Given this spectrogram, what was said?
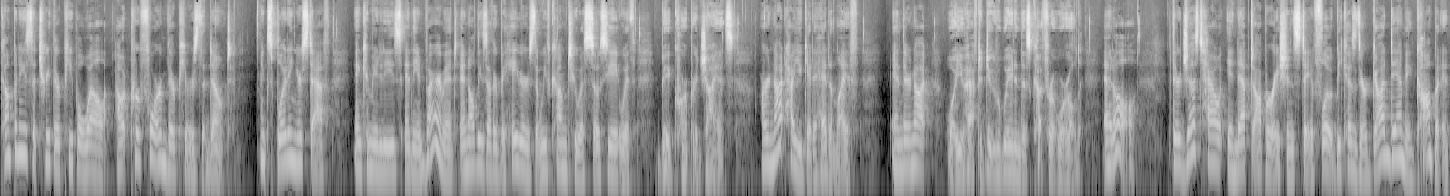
companies that treat their people well outperform their peers that don't. Exploiting your staff and communities and the environment and all these other behaviors that we've come to associate with big corporate giants are not how you get ahead in life. And they're not what you have to do to win in this cutthroat world at all. They're just how inept operations stay afloat because they're goddamn incompetent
